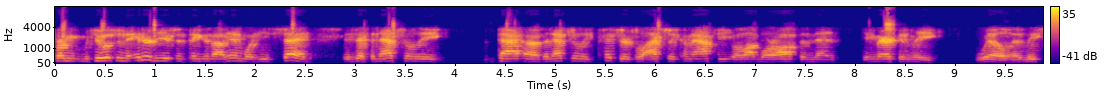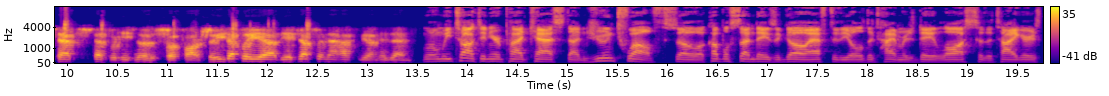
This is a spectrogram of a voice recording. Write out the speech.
from if you listen to interviews and things about him, what he said is that the National League that uh, the National League pitchers will actually come after you a lot more often than the American League will. At least that's that's what he's noticed so far. So he's definitely uh, the adjustment that has to be on his end. When we talked in your podcast on June 12th, so a couple Sundays ago after the Old Timers Day loss to the Tigers,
